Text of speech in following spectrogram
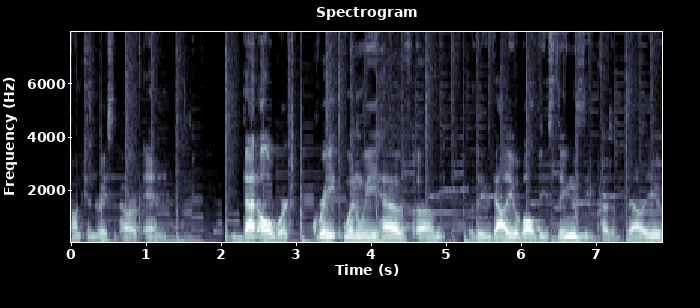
function raised to the power of n. That all works great when we have um, the value of all these things, the present value.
